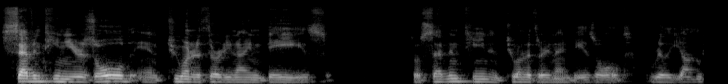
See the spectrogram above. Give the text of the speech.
17 years old and 239 days. So 17 and 239 days old, really young.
